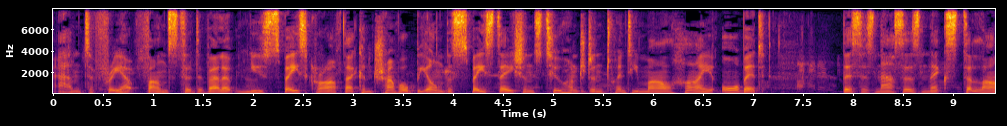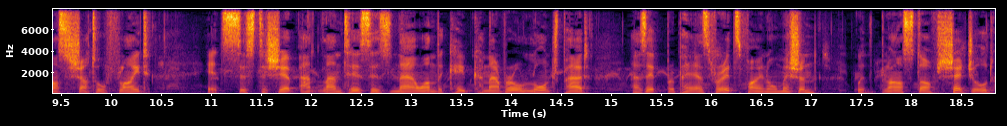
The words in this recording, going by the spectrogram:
and to free up funds to develop new spacecraft that can travel beyond the space station's 220 mile high orbit. This is NASA's next to last shuttle flight. Its sister ship Atlantis is now on the Cape Canaveral launch pad as it prepares for its final mission, with blastoff scheduled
